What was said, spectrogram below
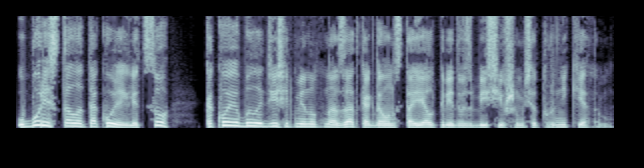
У Бори стало такое лицо, какое было десять минут назад, когда он стоял перед взбесившимся турникетом.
